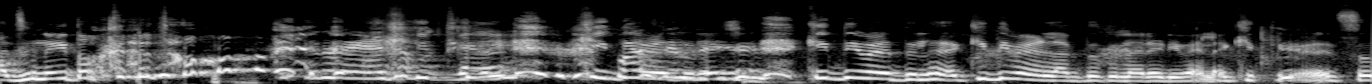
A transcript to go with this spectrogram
अजूनही तो करतो. किती वेळ किती वेळ तुला किती वेळ तुला किती वेळ लागतो तुला रेडी व्हायला किती वेळ सो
